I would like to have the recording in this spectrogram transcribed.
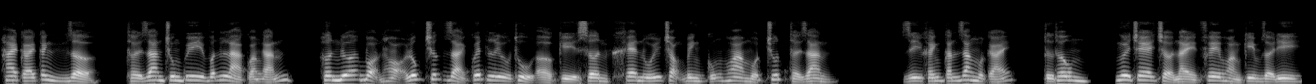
hai cái canh giờ, thời gian trung quy vẫn là quá ngắn, hơn nữa bọn họ lúc trước giải quyết lưu thủ ở Kỳ Sơn khe núi trọng binh cũng hoa một chút thời gian. Di Khánh cắn răng một cái, từ thông, ngươi che chở này phê hoàng kim rời đi,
